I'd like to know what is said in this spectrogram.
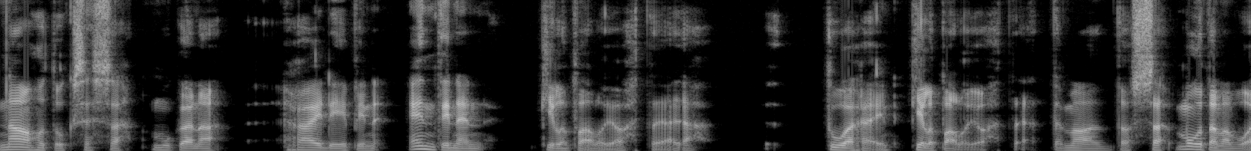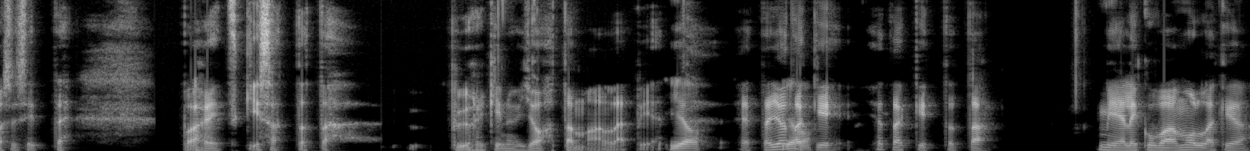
nauhoituksessa mukana Raideepin entinen kilpailujohtaja ja tuorein kilpailujohtaja. Että mä oon tuossa muutama vuosi sitten parit kisat tota, pyrkinyt johtamaan läpi. Että, Joo. että jotakin, Joo. jotakin tota, mielikuvaa mullakin on.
